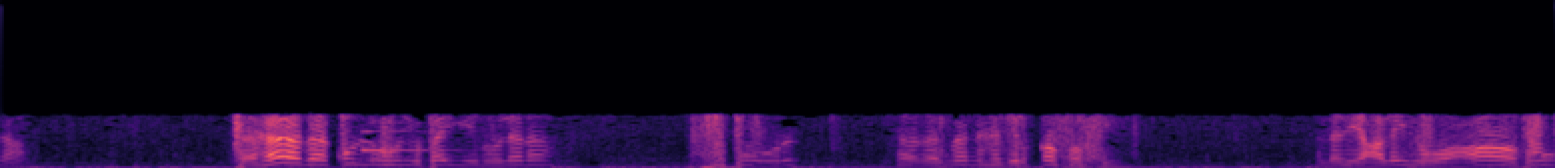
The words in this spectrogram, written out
نعم. فهذا كله يبين لنا خطورة هذا المنهج القصصي الذي عليه وعاظ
